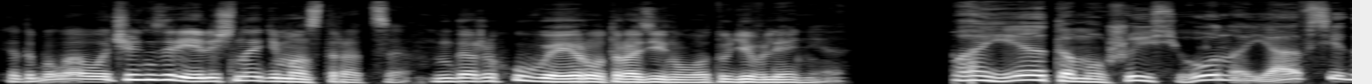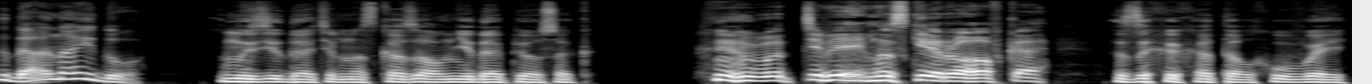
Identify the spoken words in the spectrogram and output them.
Это была очень зрелищная демонстрация. Даже Хувей рот разинул от удивления. «Поэтому Шисюна я всегда найду», — назидательно сказал недопесок. «Вот тебе и маскировка», — захохотал Хувей.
